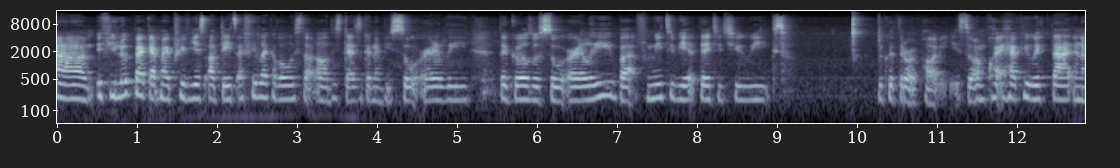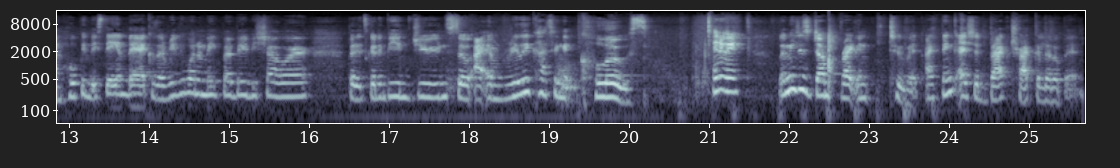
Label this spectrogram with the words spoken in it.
Um, if you look back at my previous updates, I feel like I've always thought, oh, these guys are gonna be so early. The girls were so early, but for me to be at 32 weeks, we could throw a party. So i'm quite happy with that and i'm hoping they stay in there because i really want to make my baby shower but it's going to be in june so i am really cutting it close. Anyway let me just jump right into it. I think i should backtrack a little bit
